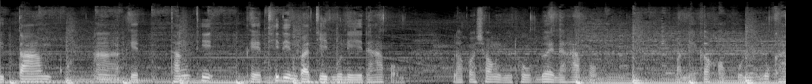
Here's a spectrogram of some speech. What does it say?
ติดตามาเพจทั้งที่เพจที่ดินปราจีนบุรีนะครับผมแล้วก็ช่อง YouTube ด้วยนะครับผม วันนี้ก็ขอบคุณลูกค้า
